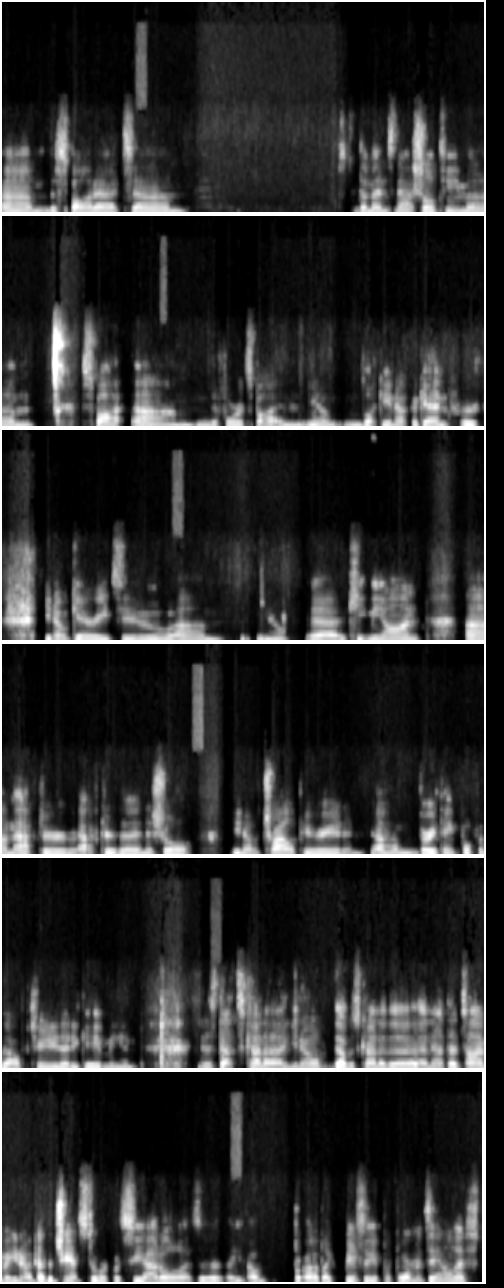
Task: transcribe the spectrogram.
um, the spot at um, the men's national team um, spot, um, the forward spot, and you know, lucky enough again for you know Gary to um, you know uh, keep me on um, after after the initial you know trial period, and um, very thankful for the opportunity that he gave me, and just that's kind of you know that was kind of the and at that time you know I got the chance to work with Seattle as a you know uh, like basically a performance analyst,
